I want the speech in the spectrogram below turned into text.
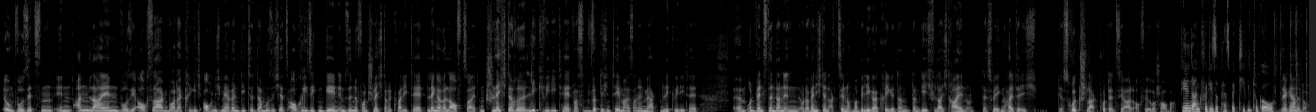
irgendwo sitzen in Anleihen, wo sie auch sagen, boah, da kriege ich auch nicht mehr Rendite, da muss ich jetzt auch Risiken gehen im Sinne von schlechtere Qualität, längere Laufzeiten, schlechtere Liquidität, was wirklich ein Thema ist an den Märkten, Liquidität. Ähm, und wenn es denn dann in, oder wenn ich den Aktien nochmal billiger kriege, dann, dann gehe ich vielleicht rein. Und deswegen halte ich das Rückschlagpotenzial auch für überschaubar. Vielen Dank für diese Perspektiven to go. Sehr gerne doch.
